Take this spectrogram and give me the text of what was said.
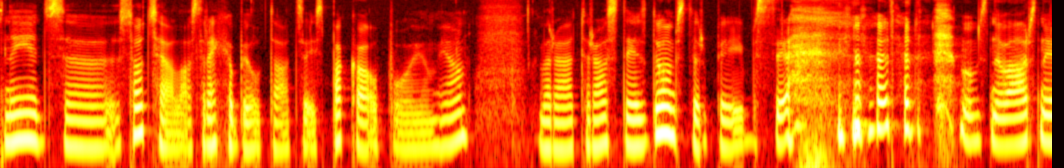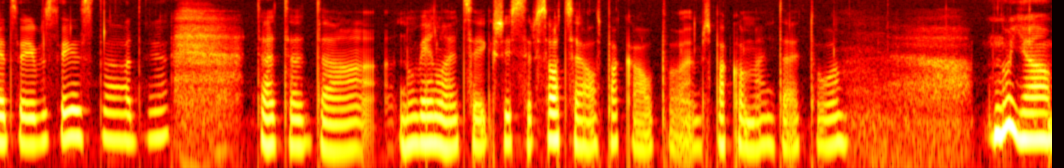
sniedz uh, sociālās rehabilitācijas pakalpojumu. Ja? varētu rasties domstarpības, ja? tad mums nav ārsniecības iestāde, ja? Tad, tad nu, vienlaicīgi šis ir sociāls pakalpojums, pakomentē to. Nu jā,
